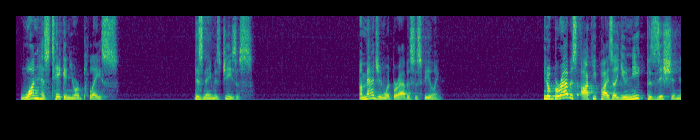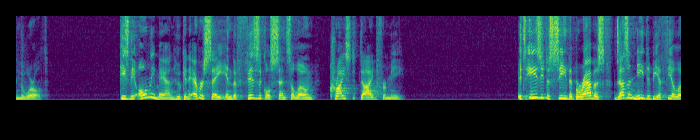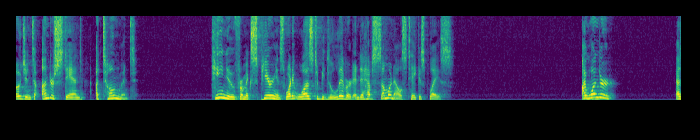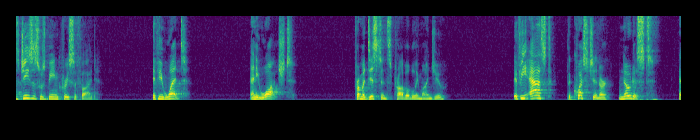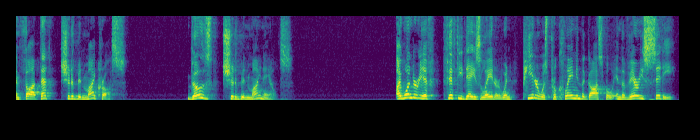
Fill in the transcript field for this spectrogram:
One has taken your place. His name is Jesus. Imagine what Barabbas is feeling. You know, Barabbas occupies a unique position in the world. He's the only man who can ever say, in the physical sense alone, Christ died for me. It's easy to see that Barabbas doesn't need to be a theologian to understand atonement. He knew from experience what it was to be delivered and to have someone else take his place. I wonder, as Jesus was being crucified, if he went and he watched from a distance, probably, mind you, if he asked the question or noticed and thought, that should have been my cross, those should have been my nails. I wonder if 50 days later, when Peter was proclaiming the gospel in the very city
